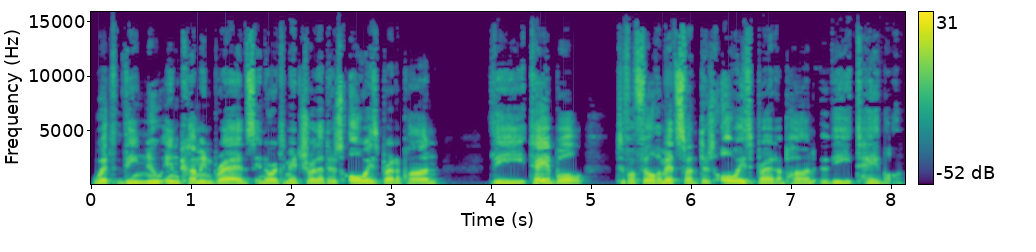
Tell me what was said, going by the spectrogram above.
with the new incoming breads in order to make sure that there's always bread upon the table to fulfill the mitzvah that there's always bread upon the table.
